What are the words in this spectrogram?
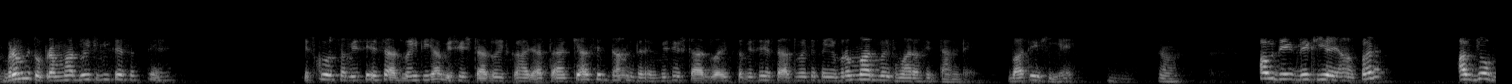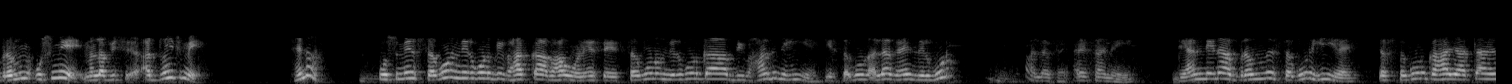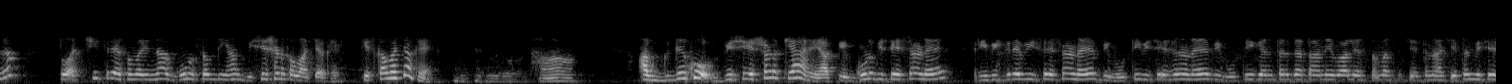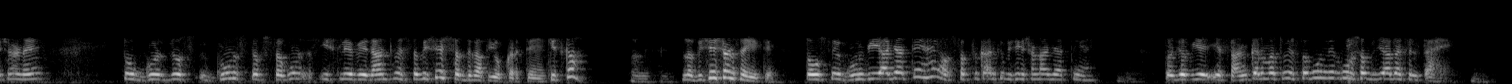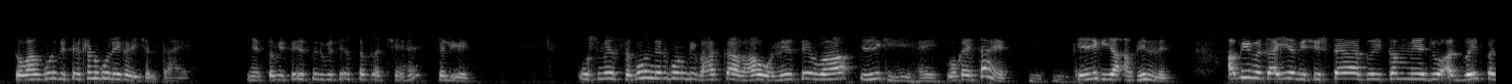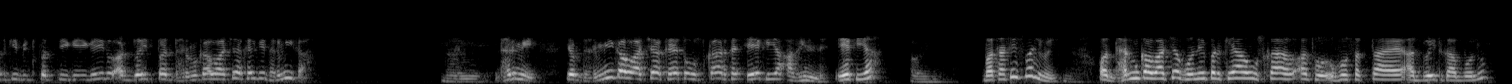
ब्रह्म तो ब्रह्माद्वैत भी कह सकते हैं। इसको सविशेषाद्वैत या विशिष्टाद्वैत कहा जाता है। क्या सिद्धांत है? विशिष्टाद्वैत सविशेषाद्वैत का ये ब्रह्माद्वैत हमारा सिद्धांत है। बात एक ही है। हाँ। अब देख देखिए यहाँ पर अब जो ब्रह्म उसमें मतलब अद्वैत में है ना? उसमें सगुण निर्गुण विभाग का अभाव होने से सगुण निर्गुण का विभाग नहीं है। कि सगुण अलग है निर्गुण अलग है। ऐसा नहीं। ध्यान देना ब्रह्म सगुण ही है। जब सगुण कहा जाता है ना तो अच्छी तरह समझना गुण शब्द यहाँ विशेषण का वाचक है। किसका वाचक है? हाँ। अब देखो विशेषण क्या है? आपके गुण विशेषण है श्री विग्रह विशेषण है विभूति विशेषण है विभूति के अंतर्गत आने वाले समस्त चेतना चेतन विशेषण है। तो गुण जो गुण सब सगुण इसलिए वेदांत में सविशेष शब्द का प्रयोग करते हैं। किसका? मतलब विशेषण सहित है। तो उससे गुण भी आ जाते हैं और सब प्रकार के विशेषण आ जाते हैं। तो जब ये ये सांकर मत में सगुण निर्गुण शब्द ज़्यादा चलता है तो वहाँ गुण विशेषण को लेकर ही चलता है। सविशेष निर्विशेष शब्द अच्छे हैं। चलिए। उसमें सगुण निर्गुण विभाग का अभाव होने से वह एक ही है। वो कैसा है? एक या अभिन्न। अभी बताइए विशिष्टा अद्वैतम में जो अद्वैत पद की वित्पत्ति की गई तो अद्वैत पद धर्म का वाचक है कि धर्मी का? धर्मी। जब धर्मी का वाचक है तो उसका अर्थ एक या अभिन्न। एक या? बताते समझ में और धर्म का वाचक होने पर क्या उसका अर्थ हो, हो सकता है अद्वैत का बोलो?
